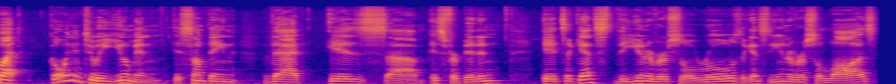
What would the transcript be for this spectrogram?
But going into a human is something that is uh, is forbidden. It's against the universal rules, against the universal laws.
